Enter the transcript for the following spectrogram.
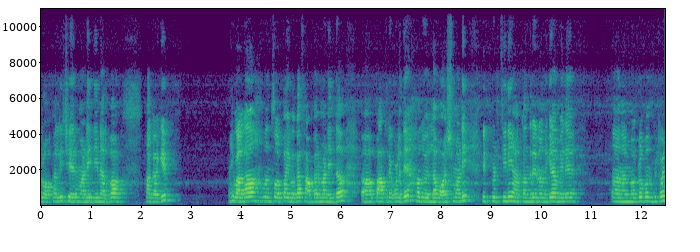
ಬ್ಲಾಗಲ್ಲಿ ಶೇರ್ ಮಾಡಿದ್ದೀನಲ್ವಾ? ಹಾಗಾಗಿ ಇವಾಗ ಒಂದು ಸ್ವಲ್ಪ ಇವಾಗ ಸಾಂಬಾರು ಮಾಡಿದ್ದ ಪಾತ್ರೆಗಳಿದೆ, ಅದು ಎಲ್ಲ ವಾಶ್ ಮಾಡಿ ಇಟ್ಬಿಡ್ತೀನಿ. ಯಾಕಂದರೆ ನನಗೆ ಆಮೇಲೆ ನನ್ನ ಮಗಳು ಬಂದುಬಿಟ್ರೆ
